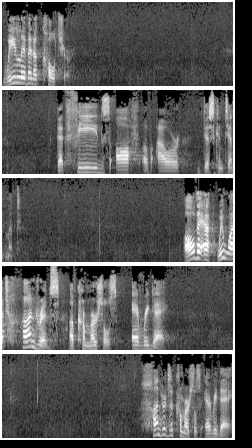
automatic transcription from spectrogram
we live in a culture that feeds off of our discontentment. All the we watch hundreds of commercials every day. Hundreds of commercials every day.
